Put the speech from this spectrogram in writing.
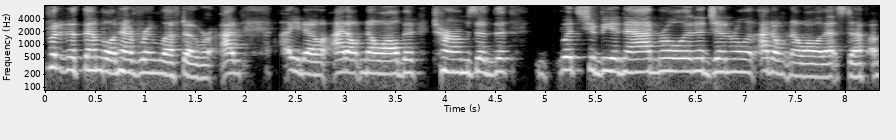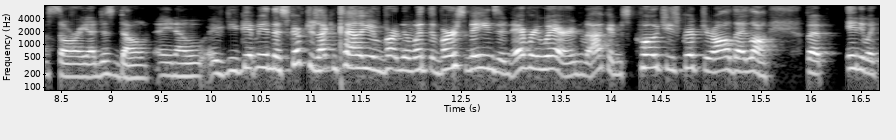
put it in a thimble and have room left over. I, I you know i don't know all the terms of the what should be an admiral and a general and i don't know all of that stuff. I'm sorry i just don't. You know if you get me in the scriptures i can tell you what the verse means and everywhere and i can quote you scripture all day long. But anyway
